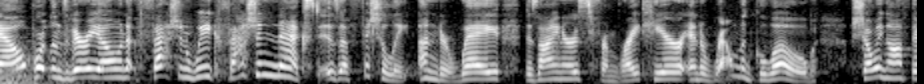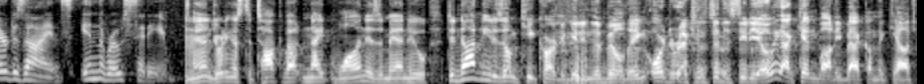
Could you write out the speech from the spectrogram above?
now, Portland's very own Fashion Week FashioNXT is officially underway. Designers from right here and around the globe showing off their designs in the Rose City. And joining us to talk about night one is a man who did not need his own key card to get into the building or directions to the studio. We got Ken Boddie back on the couch.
